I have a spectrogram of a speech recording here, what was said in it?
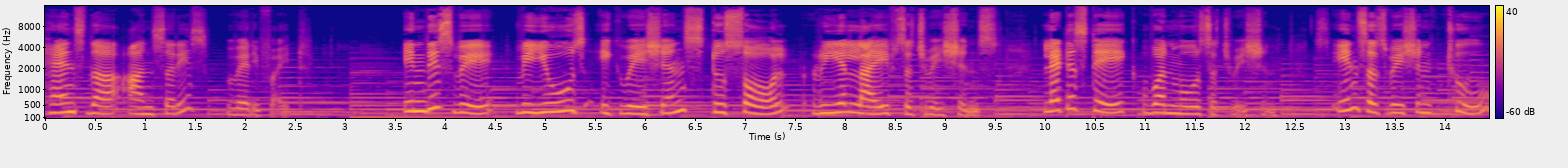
Hence the answer is verified. In this way, we use equations to solve real life situations. Let us take one more situation. In situation 2,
